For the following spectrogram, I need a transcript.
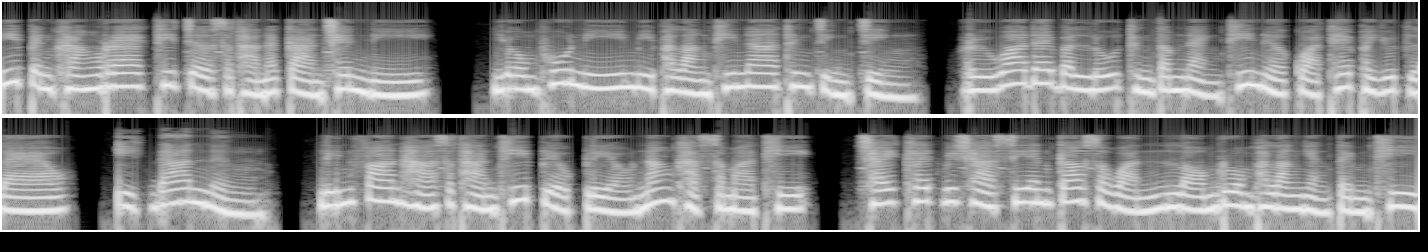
นี่เป็นครั้งแรกที่เจอสถานการณ์เช่นนี้ โยมผู้นี้มีพลังที่น่าทึ่งจริง ๆ หรือว่าได้บรรลุถึงตำแหน่งที่เหนือกว่าเทพยุทธ์แล้ว อีกด้านหนึ่ง ลิ้นฟานหาสถานที่เปลี่ยวๆนั่งขัดสมาธิ ใช้เคล็ดวิชาเซียนก้าวสวรรค์หลอมรวมพลังอย่างเต็มที่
